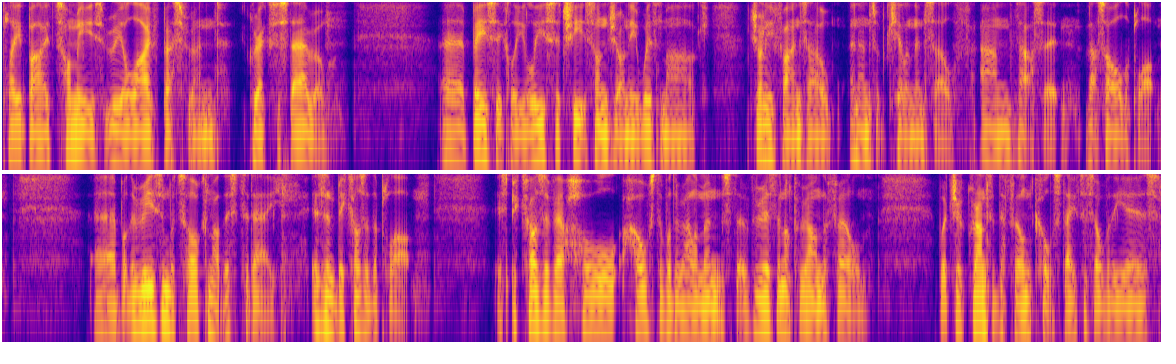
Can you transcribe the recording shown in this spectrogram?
played by Tommy's real life best friend, Greg Sestero. Uh, basically, Lisa cheats on Johnny with Mark. Johnny finds out and ends up killing himself, and that's it. That's all the plot. Uh, but the reason we're talking about this today isn't because of the plot. It's because of a whole host of other elements that have risen up around the film, which have granted the film cult status over the years.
